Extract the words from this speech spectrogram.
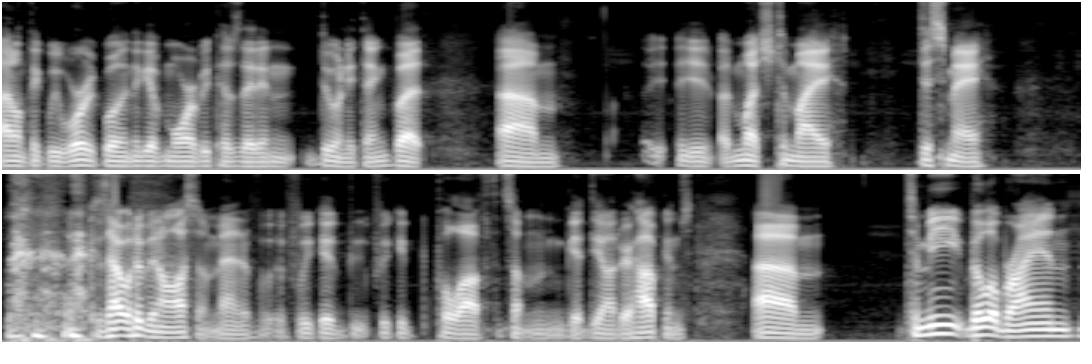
I don't think we were willing to give more because they didn't do anything. But um, much to my dismay, because that would have been awesome, man. If, if we could if we could pull off something and get DeAndre Hopkins. Um, to me, Bill O'Brien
